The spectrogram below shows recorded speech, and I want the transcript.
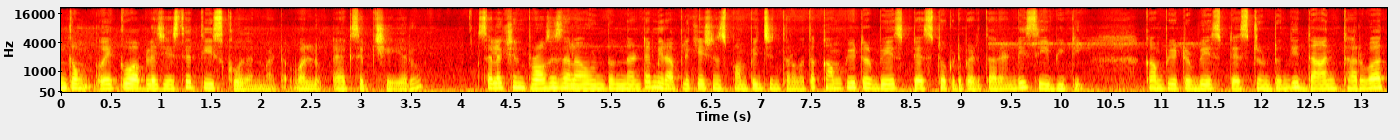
ఇంకా ఎక్కువ అప్లై చేస్తే తీసుకోదన్నమాట. వాళ్ళు యాక్సెప్ట్ చేయరు. సెలక్షన్ ప్రాసెస్ ఎలా ఉంటుందంటే మీరు అప్లికేషన్స్ పంపించిన తర్వాత కంప్యూటర్ బేస్డ్ టెస్ట్ ఒకటి పెడతారండి సిబిటి కంప్యూటర్ బేస్డ్ టెస్ట్ ఉంటుంది. దాని తర్వాత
